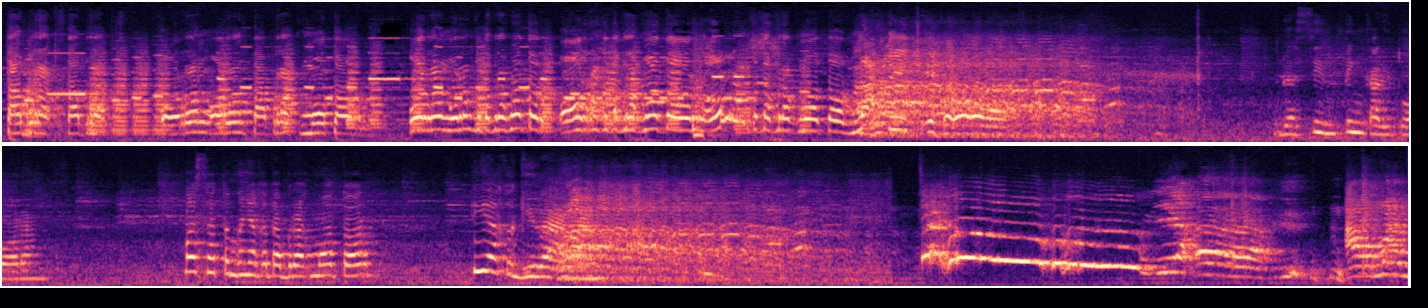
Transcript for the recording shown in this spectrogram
Tabrak, tabrak. Orang, orang tabrak motor. Orang, orang ketabrak motor. Orang ketabrak motor. Orang ketabrak motor. Mati. Udah sinting kali tuh orang. Masa temennya ketabrak motor? Dia kegirangan. Iya. Aman,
